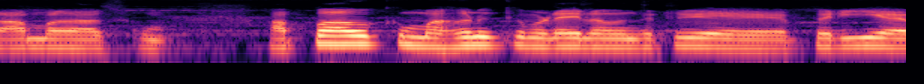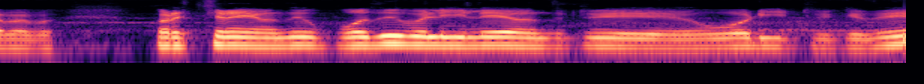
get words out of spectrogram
ராமதாஸுக்கும் அப்பாவுக்கும் மகனுக்கும் இடையில் வந்துட்டு பெரிய பிரச்சனை வந்து பொது வெளியிலே வந்துட்டு ஓடிட்டு இருக்குது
